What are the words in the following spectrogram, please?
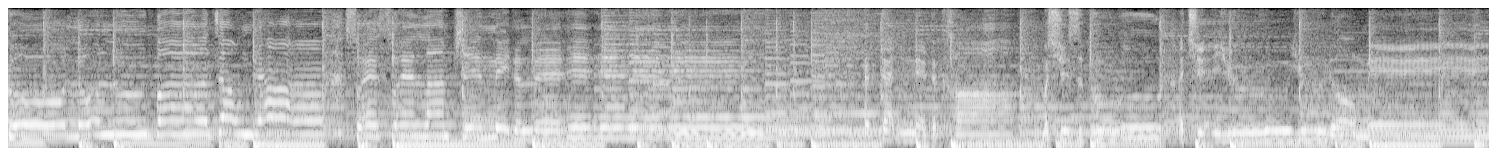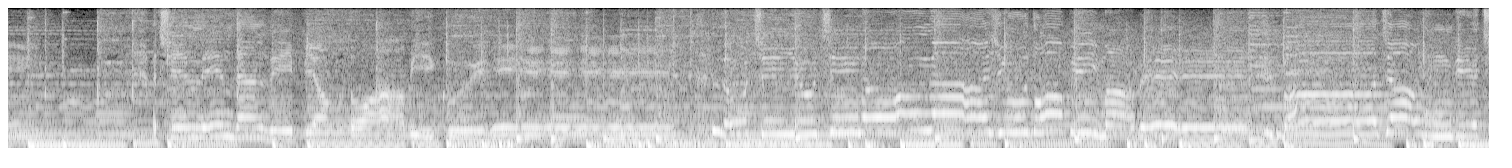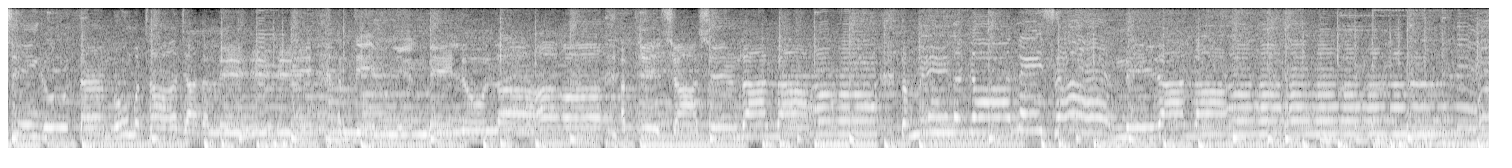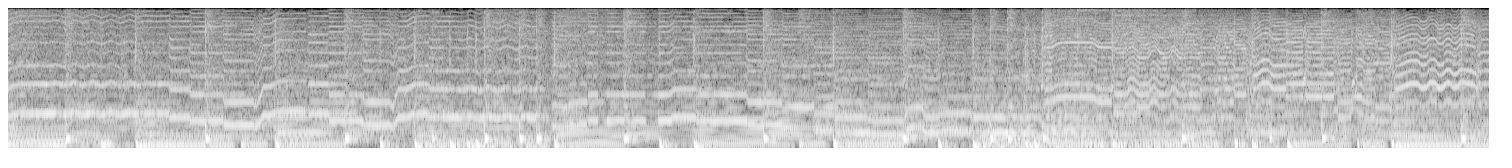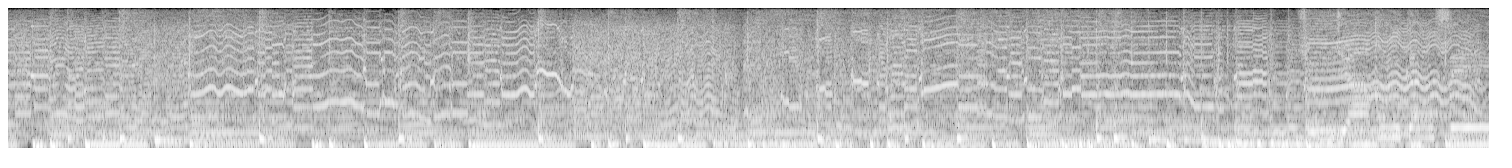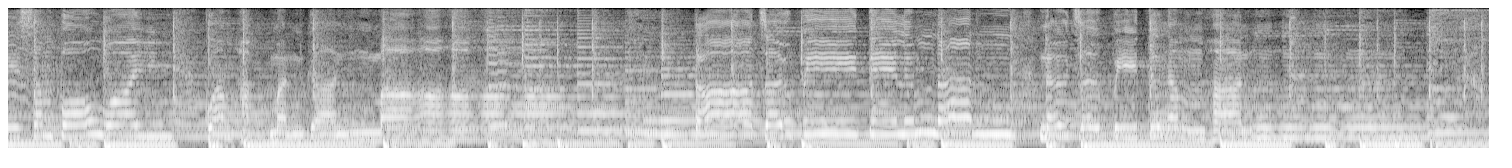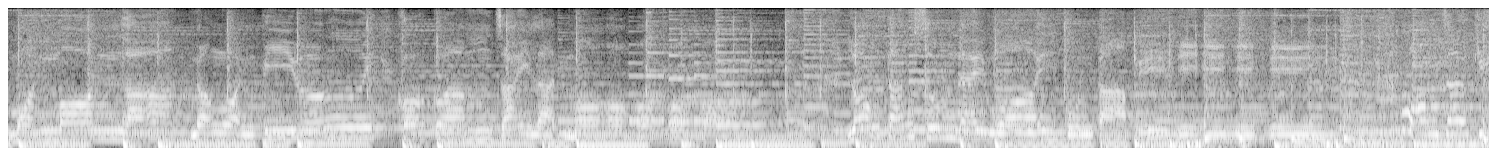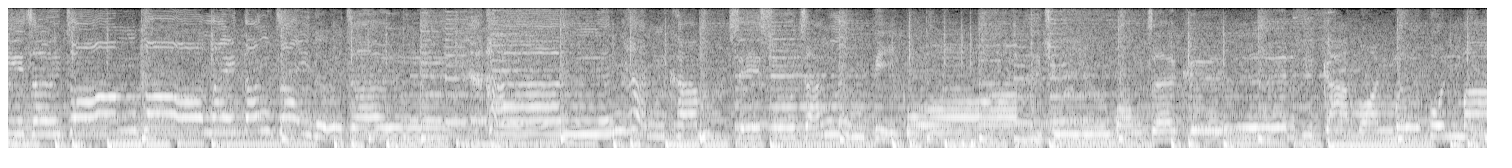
ကိုလိုလူပါကြောင့်များဆွဲဆွဲလမ်းပြင်းနေတယ်လေတကက်နဲ့တခါမရှိစဘူးအချစ်ယူယူတော့မယ်အချစ်လင်းတန်းလေးပြောင်းသွားပြီကွယ်လိုချင်ယူချင်တော့ မထားကြတယ်လေအတင်း ปีเอ้ยขอความใจลาดมองลองตั้งซุ้มในวอยปูนตาปีมองเจอขี้เจอจอมก็เลยตั้งใจเธอเจอหันเงินหันคำเสียสู่จังลืมปีกว่าชูอยู่มองเจอคืนกามอนมือปุ่นมา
